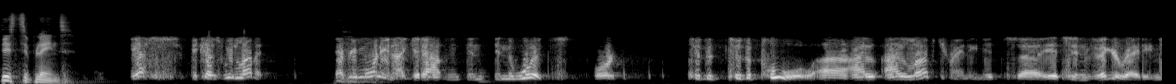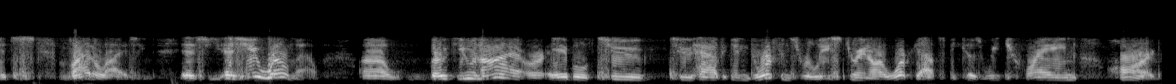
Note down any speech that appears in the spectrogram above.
disciplines? Yes, because we love it. Every morning I get out in, in, in the woods to the pool. Uh, I I love training. It's uh, it's invigorating. It's vitalizing. As as you well know, uh, both you and I are able to to have endorphins released during our workouts because we train hard.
